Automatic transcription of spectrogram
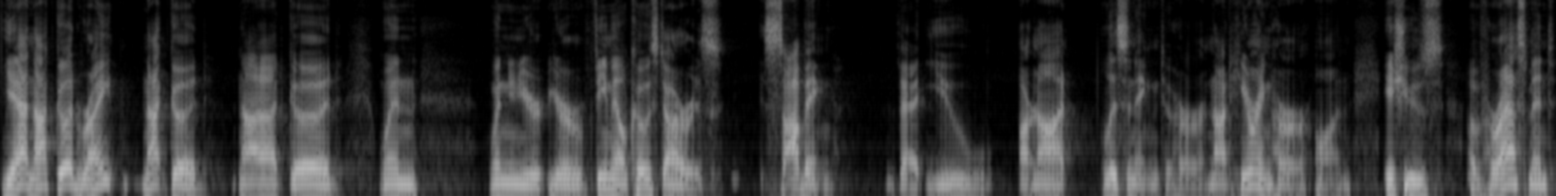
Yeah, not good, right? Not good. Not good. When when your your female co-star is sobbing that you are not listening to her, not hearing her on issues of harassment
